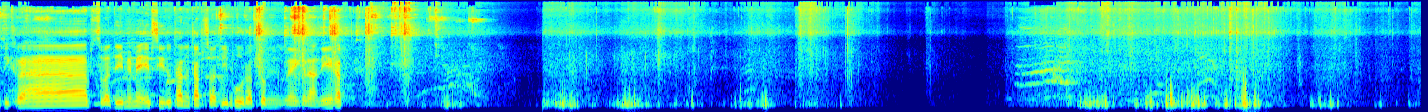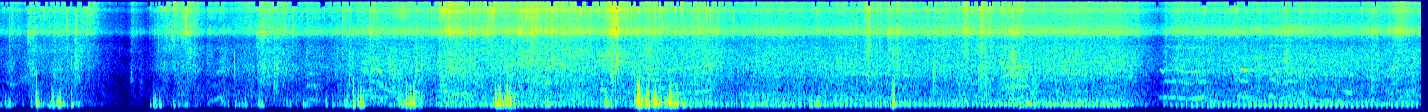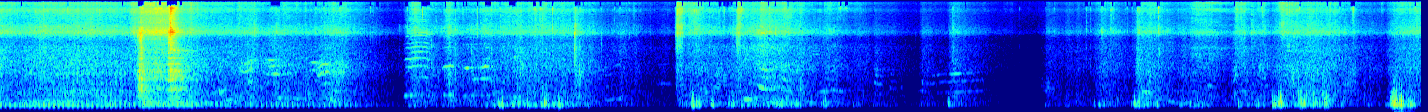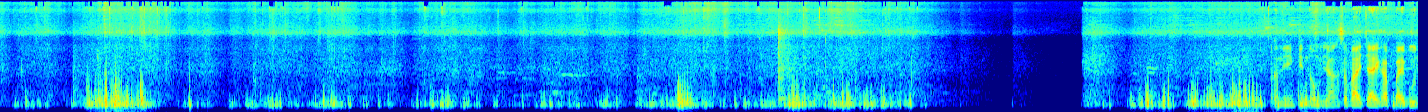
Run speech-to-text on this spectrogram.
วัสดีครับ สวัสดีแม่แม่เอฟซีทุกท่านนะครับ สวัสดีผู้รับชมในขณะนี้ครับ ต อย่างสบายใจครับใบบุญ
